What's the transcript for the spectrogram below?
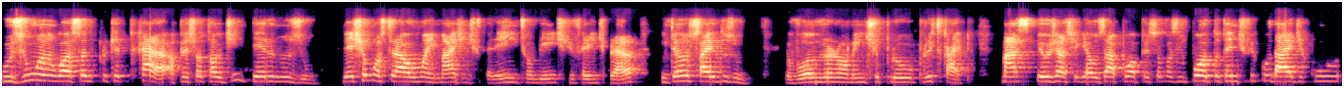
O Zoom eu não gosto tanto porque, cara, a pessoa está o dia inteiro no Zoom. Deixa eu mostrar uma imagem diferente, um ambiente diferente para ela, então eu saio do Zoom. Eu vou normalmente pro, pro Skype. Mas eu já cheguei a usar, pô, a pessoa fala assim, pô, tô tendo dificuldade com,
